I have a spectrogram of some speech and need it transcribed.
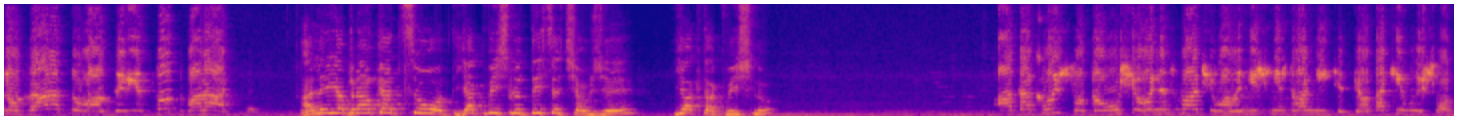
Ну, зараз у вас 912. Але я брав 500. Як вийшло 1000 вже? Як так вийшло? А так вийшло, тому що ви не сплачували більш ніж два місяці. Отак і вийшло.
